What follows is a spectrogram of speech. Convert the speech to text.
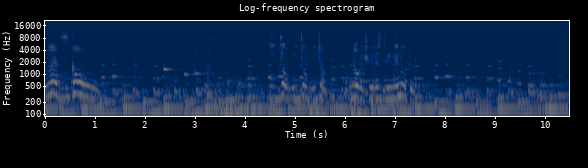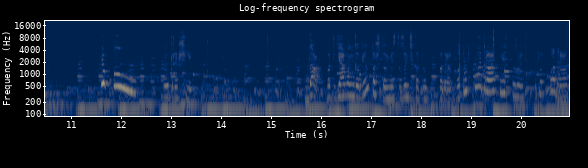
Let's go! Идем, идем, идем. Обнова через две минуты. Мы пришли. Да, вот я вам говорил то, что вместо зонтика тут квадрат. Вот тут квадрат вместо зонтика, вот тут квадрат.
